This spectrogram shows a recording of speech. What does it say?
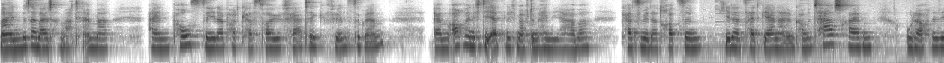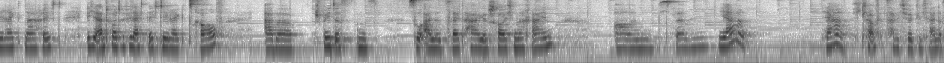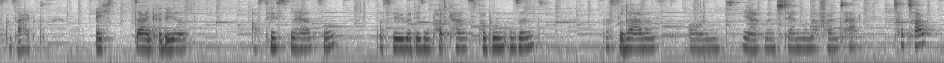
Mein Mitarbeiter macht ja immer einen Post zu jeder Podcast-Folge fertig für Instagram. Ähm, auch wenn ich die App nicht mehr auf dem Handy habe, kannst du mir da trotzdem jederzeit gerne einen Kommentar schreiben oder auch eine Direktnachricht. Ich antworte vielleicht nicht direkt drauf, aber spätestens so alle zwei Tage schaue ich mal rein. Und ähm, ja, ja, ich glaube, jetzt habe ich wirklich alles gesagt. Ich danke dir aus tiefstem Herzen, dass wir über diesen Podcast verbunden sind, dass du da bist und ja, wünsche dir einen wundervollen Tag. Ciao, ciao.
